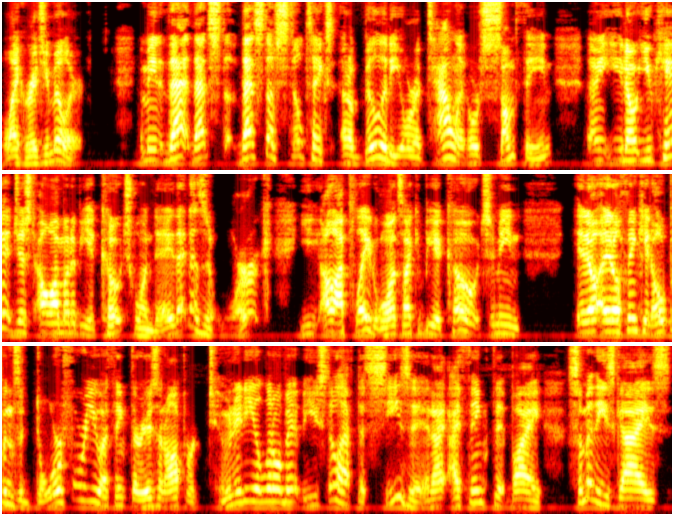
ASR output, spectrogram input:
like Reggie Miller. I mean, that, that's, that stuff still takes an ability or a talent or something. I mean, you know, you can't just, oh, I'm going to be a coach one day. That doesn't work. You, oh, I played once. I could be a coach. I mean, it'll, it'll think it opens a door for you. I think there is an opportunity a little bit, but you still have to seize it. And I, I think that by some of these guys,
